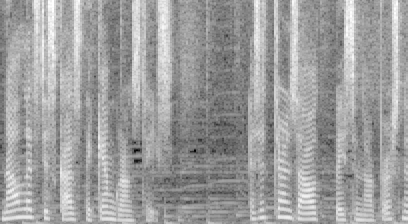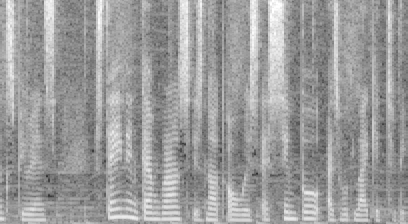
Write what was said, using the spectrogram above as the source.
Now let's discuss the campground stays. As it turns out, based on our personal experience, staying in campgrounds is not always as simple as would like it to be.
